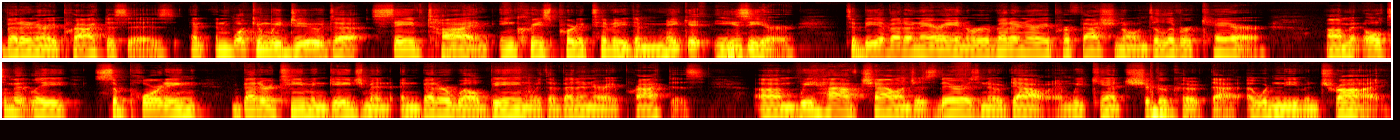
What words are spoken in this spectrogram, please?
veterinary practices? And, and what can we do to save time increase productivity to make it easier to be a veterinarian or a veterinary professional and deliver care. Um, and ultimately supporting better team engagement and better well-being with a veterinary practice. Um, we have challenges, there is no doubt, and we can't sugarcoat that. I wouldn't even try.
